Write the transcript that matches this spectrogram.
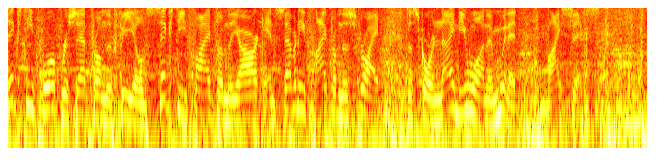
64% from the field, 65 from the arc, and 75 from the stripe to score 91 and win it by six.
